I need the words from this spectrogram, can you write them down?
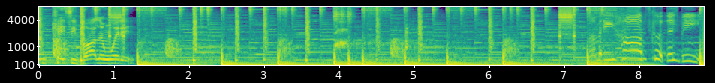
Young Casey ballin' with it. Hobbs cooked this beat.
